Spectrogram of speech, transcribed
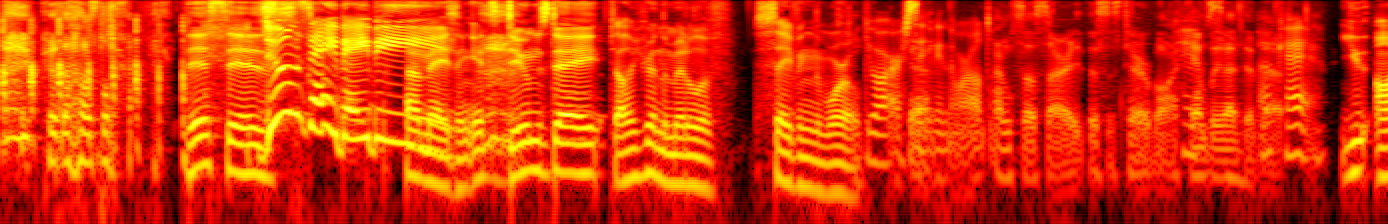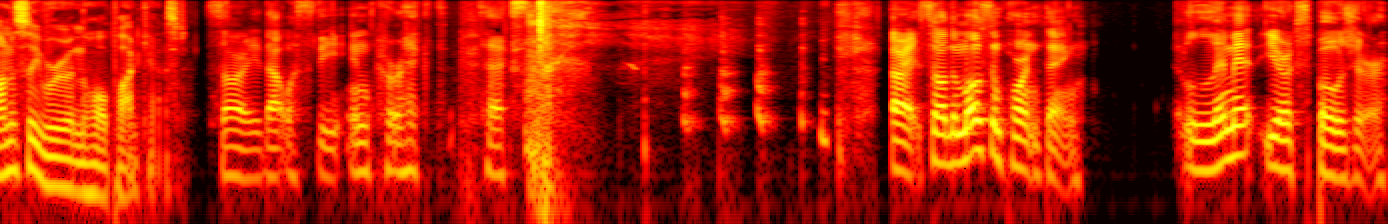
no! Because I was laughing. This is Doomsday, baby. amazing. It's doomsday. Tell you're in the middle of saving the world. You are saving the world. I'm so sorry. This is terrible. I can't believe I did that. Okay. You honestly ruined the whole podcast. Sorry, that was the incorrect text. All right, so the most important thing limit your exposure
